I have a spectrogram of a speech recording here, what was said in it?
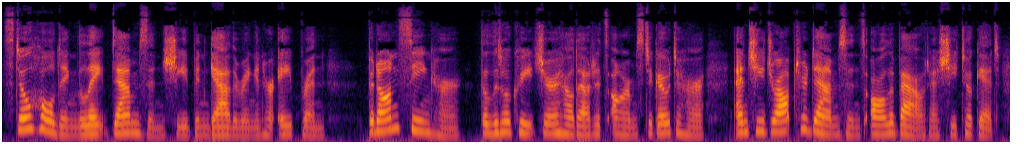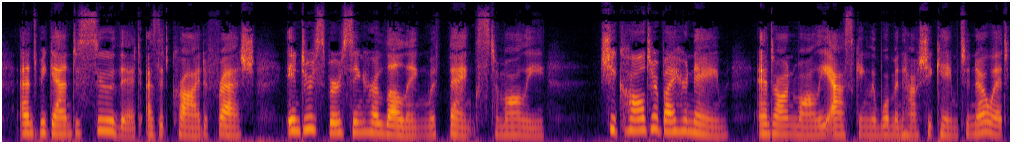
still holding the late damsons she had been gathering in her apron, but on seeing her, the little creature held out its arms to go to her, and she dropped her damsons all about as she took it, and began to soothe it as it cried afresh, interspersing her lulling with thanks to Molly. She called her by her name, and on Molly asking the woman how she came to know it,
